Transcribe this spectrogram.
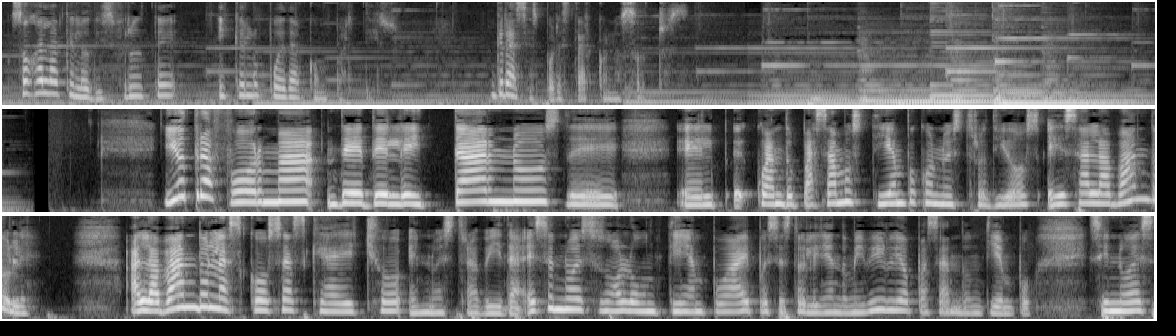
Pues ojalá que lo disfrute y que lo pueda compartir. Gracias por estar con nosotros. Y otra forma de deleitarnos de el, cuando pasamos tiempo con nuestro Dios es alabándole alabando las cosas que ha hecho en nuestra vida. Ese no es solo un tiempo, ay, pues estoy leyendo mi Biblia pasando un tiempo, sino es,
